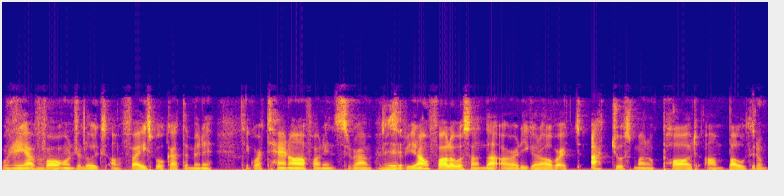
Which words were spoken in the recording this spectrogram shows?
we nearly have 400 likes on Facebook at the minute. I think we're 10 off on Instagram. Yeah. So if you don't follow us on that already, get over it. It's at Just Man Up Pod on both of them.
